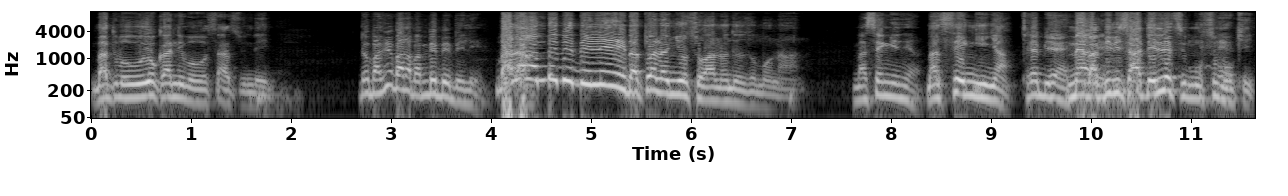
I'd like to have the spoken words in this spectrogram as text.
bato boyokani ndeni Donc ba vieux bana ba mbebe belé. bazaka mbebe ebele bato wana nyonso wana nde ozomona wana Masenginya. masenginya. Très bien. me Allez. babibisaka delesi mosu moki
